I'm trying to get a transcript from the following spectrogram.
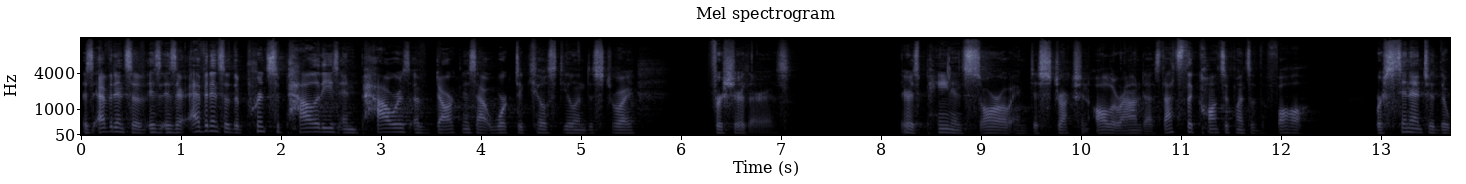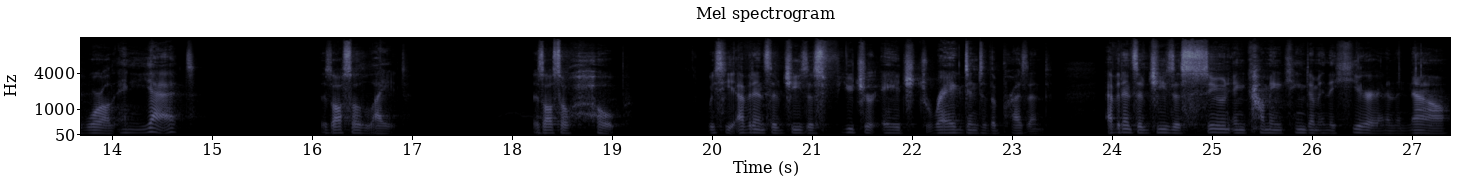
There's evidence of, is, is there evidence of the principalities and powers of darkness at work to kill, steal, and destroy? For sure there is. There is pain and sorrow and destruction all around us. That's the consequence of the fall, where sin entered the world. And yet, there's also light, there's also hope. We see evidence of Jesus' future age dragged into the present, evidence of Jesus' soon incoming kingdom in the here and in the now.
